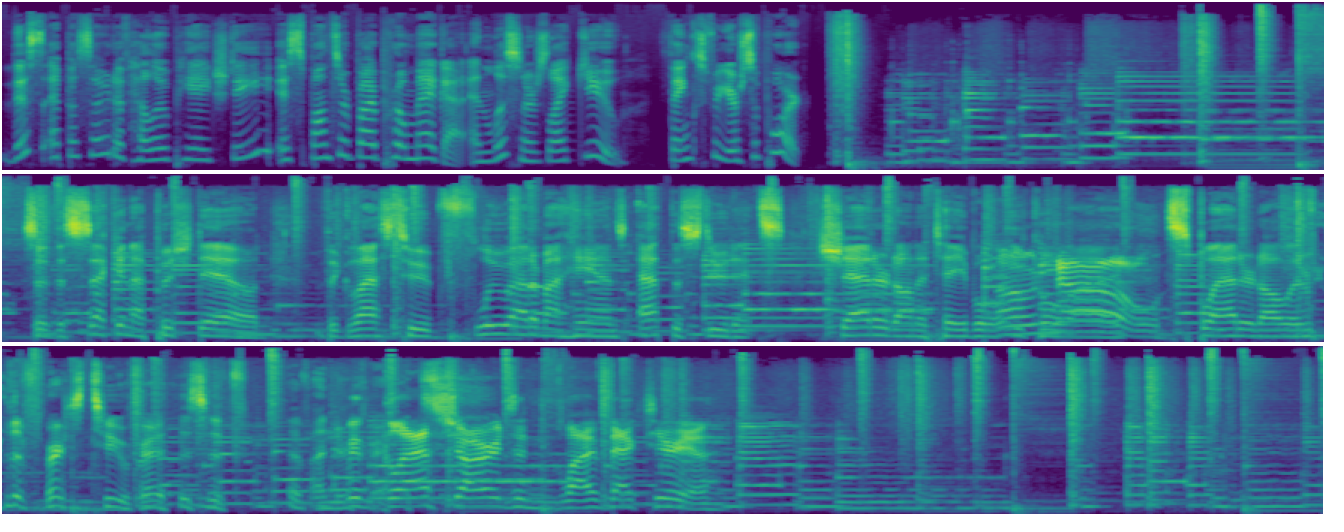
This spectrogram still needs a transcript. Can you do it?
This episode of Hello PhD is sponsored by Promega and listeners like you. Thanks for your support. So the second I pushed down, the glass tube flew out of my hands at the students, shattered on a table, Oh, E. coli, no. splattered all over the first two rows of, of with glass shards and live bacteria.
